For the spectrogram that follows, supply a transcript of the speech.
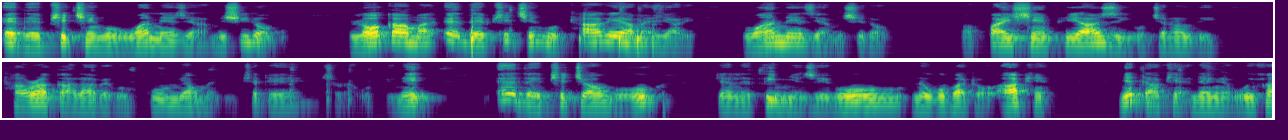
ဧည့်သည်ဖြစ်ခြင်းကိုဝမ်းနည်းစရာမရှိတော့ဘူးလောကမှာဧည့်သည်ဖြစ်ခြင်းကိုထားခဲ့ရမယ့်အရာတွေဝမ်းနည်းစရာမရှိတော့ဘူးနော်ပိုင်ရှင်ဖျားစီကိုကျွန်တော်တို့ဒီသာဝရကာလဘက်ကိုကူးမြောက်မယ်ဖြစ်တယ်ဆိုတာကိုဒီနေ့ဧည့်သည်ဖြစ်ကြောင်းကိုပြန်လည်သိမြင်စေဖို့နှုတ်ကပတ်တော်အားဖြင့်မေတ္တာဖြင့်အနေငယ်ဝေငှ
